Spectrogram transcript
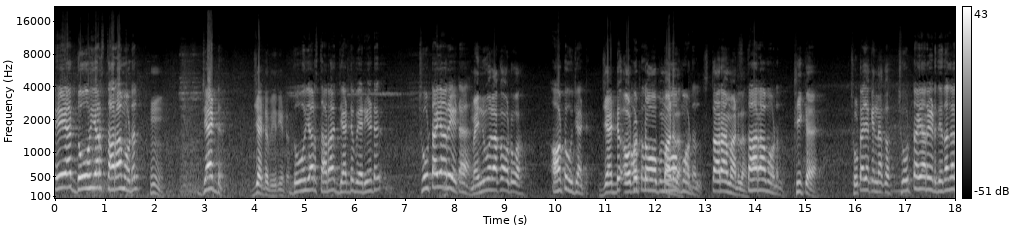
ਇਹ ਹੈ 2017 ਮਾਡਲ ਹੂੰ। Z Z variant 2017 Z variant ਛੋਟਾ ਜਿਹਾ ਰੇਟ ਹੈ। ਮੈਨੂਅਲ ਆ ਕਾ ਆਟੋ ਆ? Auto Z Z auto Auto top model top model. 17 model 17 model ਠੀਕ ਹੈ। ਛੋਟਾ ਜਿਹਾ ਕਿੰਨਾ ਕੁ? ਛੋਟਾ ਜਿਹਾ ਰੇਟ ਦੇ ਦਾਂਗਾ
